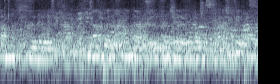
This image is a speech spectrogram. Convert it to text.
tam w, na plenarnym tak będzie poczęstować. Dziękuję Państwu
